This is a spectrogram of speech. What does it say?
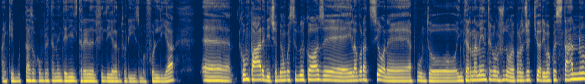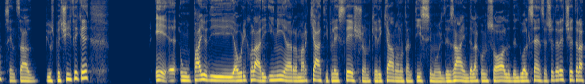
anche buttato completamente lì il trailer del film di Gran Turismo, follia. Eh, compare, dice abbiamo queste due cose in lavorazione appunto internamente conosciuto come Project Q arriva quest'anno senza più specifiche e eh, un paio di auricolari in ear marchiati PlayStation che richiamano tantissimo il design della console, del DualSense, eccetera, eccetera.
